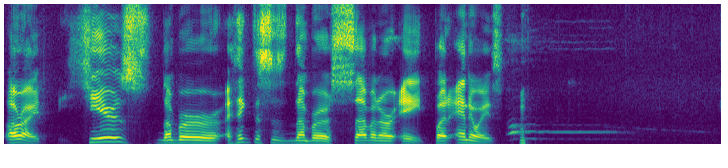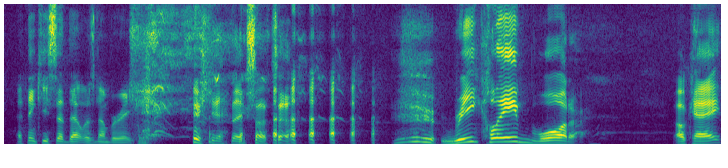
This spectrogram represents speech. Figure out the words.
All right. Here's number, I think this is number seven or eight. But, anyways, I think he said that was number eight. yeah, I think so too. reclaimed water. Okay.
